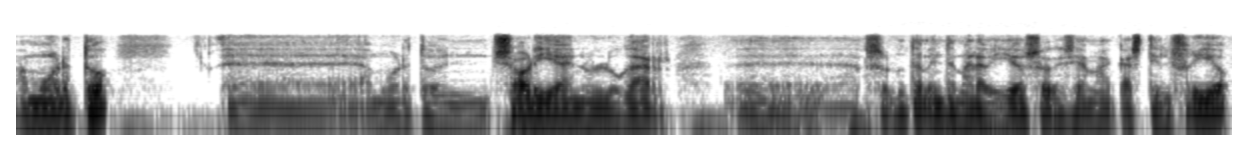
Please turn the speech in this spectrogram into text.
ha muerto ha muerto en Soria, en un lugar absolutamente maravilloso que se llama Castilfrío,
